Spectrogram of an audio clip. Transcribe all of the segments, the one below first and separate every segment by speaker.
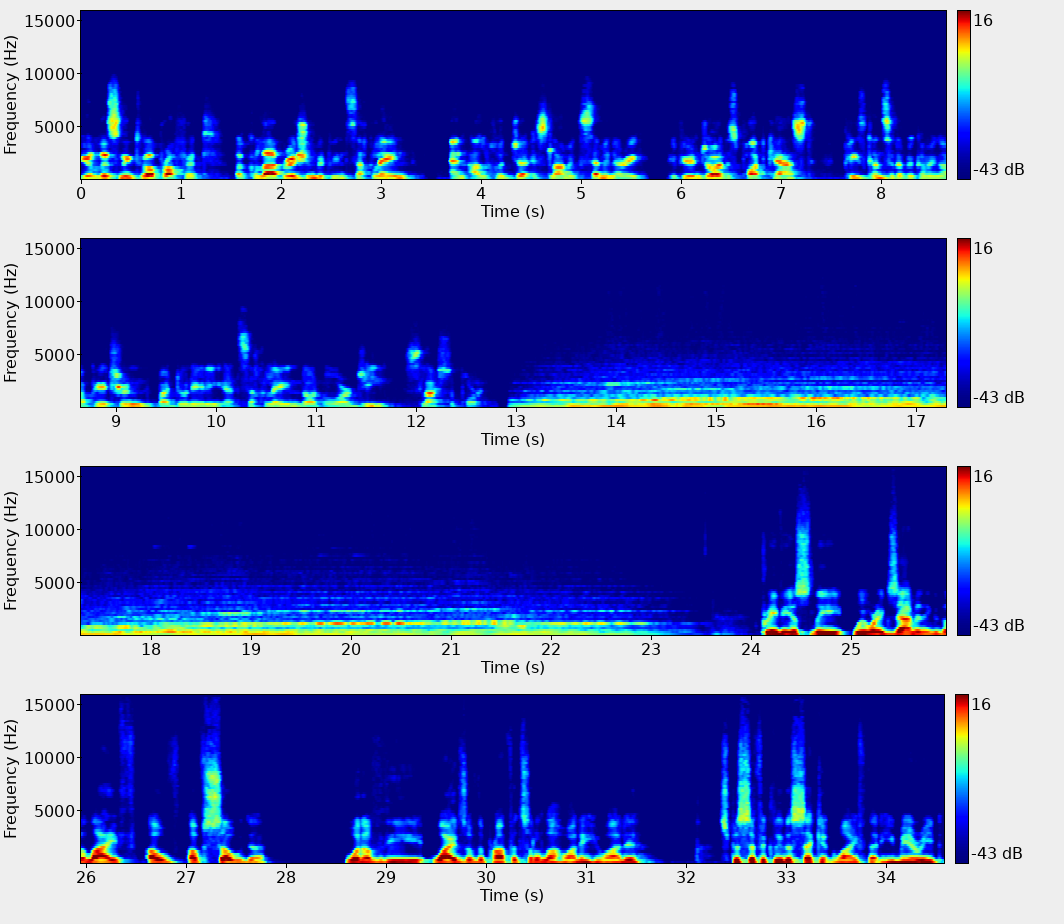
Speaker 1: You're listening to Our Prophet, a collaboration between Thaqlain and Al Hujjah Islamic Seminary. If you enjoy this podcast, please consider becoming our patron by donating at thaqlain.org slash support.
Speaker 2: Previously, we were examining the life of, of Sauda, one of the wives of the Prophet ﷺ, specifically the second wife that he married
